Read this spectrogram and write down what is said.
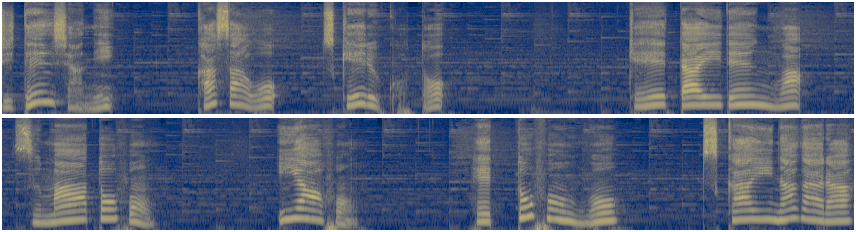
自転車に傘をつけること。携帯電話スマートフォンイヤホンヘッドフォンを使いながら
